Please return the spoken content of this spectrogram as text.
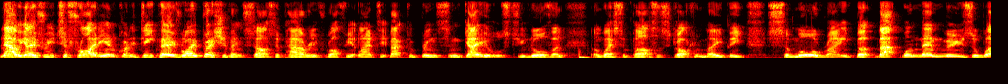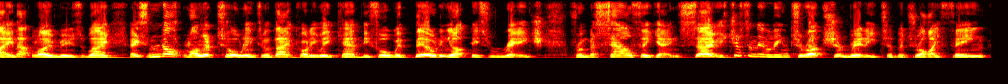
Now we go through to Friday and quite a deep area of low pressure then starts to power in from off the Atlantic. That could bring some gales to northern and western parts of Scotland, maybe some more rain. But that one then moves away, that low moves away. It's not long at all into a bank holiday weekend before we're building up this ridge from the south again. So it's just a little interruption really to the dry theme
